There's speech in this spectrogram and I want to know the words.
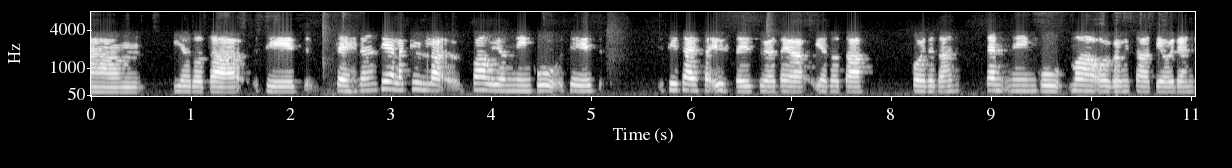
Ähm, ja tota, siis tehdään siellä kyllä paljon niin kuin, siis sisäistä yhteistyötä ja, ja tota, koitetaan sitten niin kuin maaorganisaatioiden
